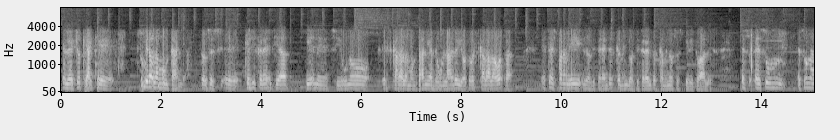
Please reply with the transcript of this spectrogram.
el, hecho que hay que subir a la montaña. Entonces, eh, ¿qué diferencia tiene si uno escala la montaña de un lado y otro escala la otra. Este es para mí los diferentes, caminos, los diferentes caminos espirituales. Es, es, un, es, una,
